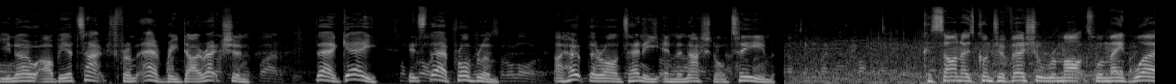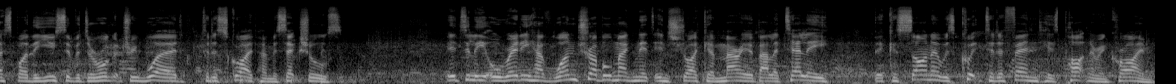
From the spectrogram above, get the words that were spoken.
you know I'll be attacked from every direction. They're gay. It's their problem. I hope there aren't any in the national team. Cassano's controversial remarks were made worse by the use of a derogatory word to describe homosexuals. Italy already have one trouble magnet in striker Mario Balotelli, but Cassano was quick to defend his partner in crime.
